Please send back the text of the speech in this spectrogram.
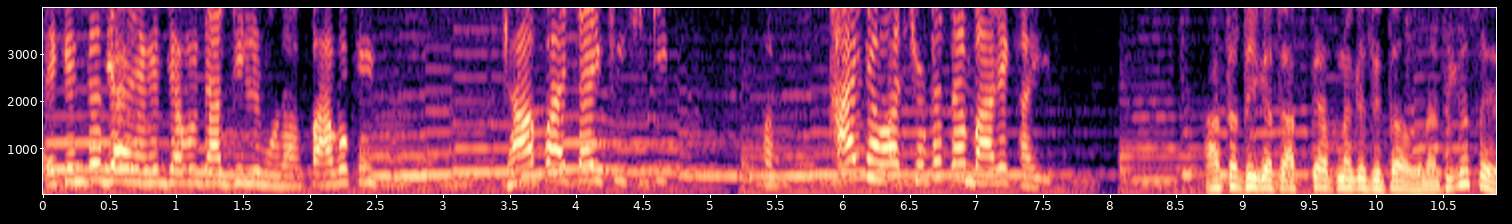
এখান থেকে যায় এখানে যাব দার্জিলিং মোড়া পাবো কি? যা পাই তাই কি সেটি খাই না আমার ছোট তো আমি বাইরে খাই। আচ্ছা ঠিক আছে আজকে আপনাকে যেতে হবে না ঠিক আছে?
